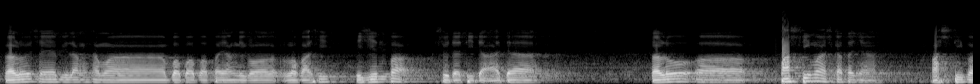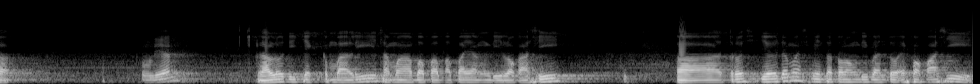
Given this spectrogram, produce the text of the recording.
Lalu saya bilang sama bapak-bapak yang di lo- lokasi, izin pak, sudah tidak ada. Lalu eh, pasti mas katanya, pasti pak. kemudian Lalu dicek kembali sama bapak-bapak yang di lokasi. Eh, terus ya udah mas minta tolong dibantu evakuasi.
